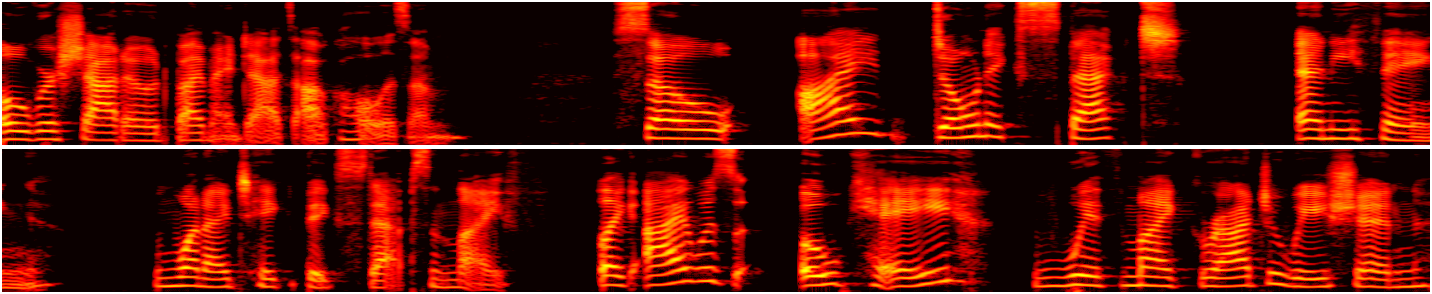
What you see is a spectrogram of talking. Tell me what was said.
overshadowed by my dad's alcoholism. So I don't expect anything when I take big steps in life. Like I was okay with my graduation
